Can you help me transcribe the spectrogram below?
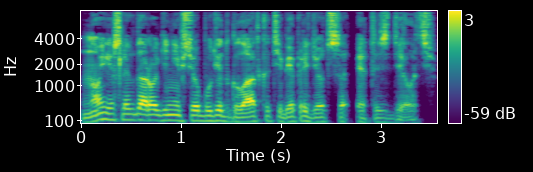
«Но если в дороге не все будет гладко, тебе придется это сделать».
